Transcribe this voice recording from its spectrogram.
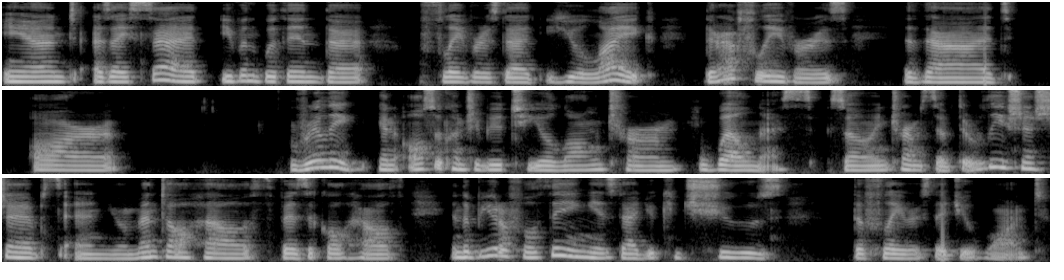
And as I said, even within the flavors that you like, there are flavors that are really can also contribute to your long-term wellness. So in terms of the relationships and your mental health, physical health. And the beautiful thing is that you can choose the flavors that you want.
